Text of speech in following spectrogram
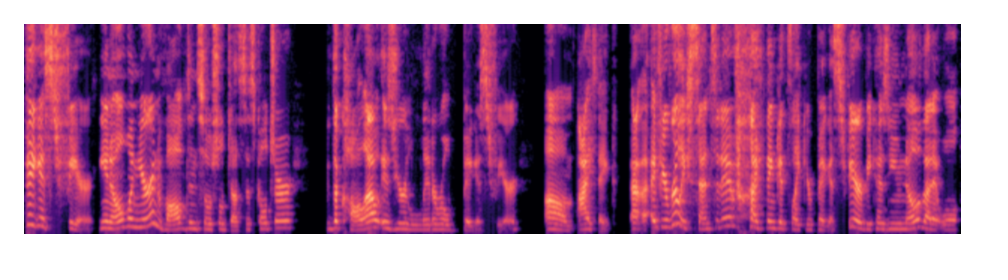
biggest fear you know when you're involved in social justice culture the call out is your literal biggest fear um i think. Uh, if you're really sensitive i think it's like your biggest fear because you know that it will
